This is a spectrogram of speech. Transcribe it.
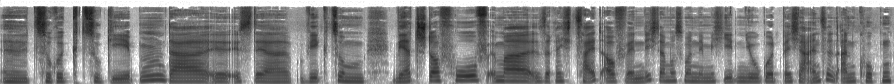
äh, zurückzugeben. Da äh, ist der Weg zum Wertstoffhof immer recht zeitaufwendig. Da muss man nämlich jeden Joghurtbecher einzeln angucken,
